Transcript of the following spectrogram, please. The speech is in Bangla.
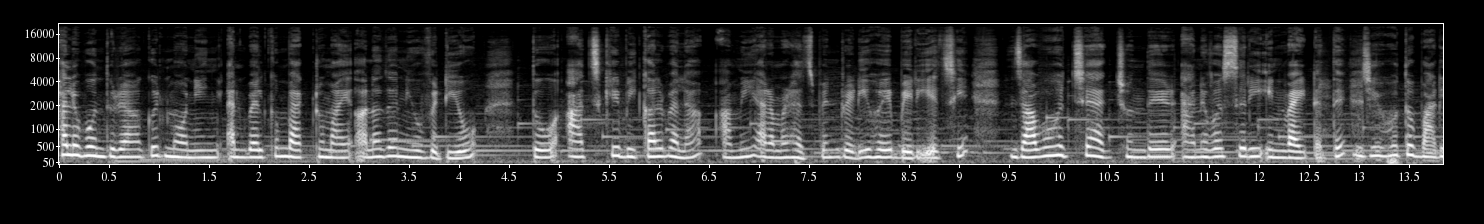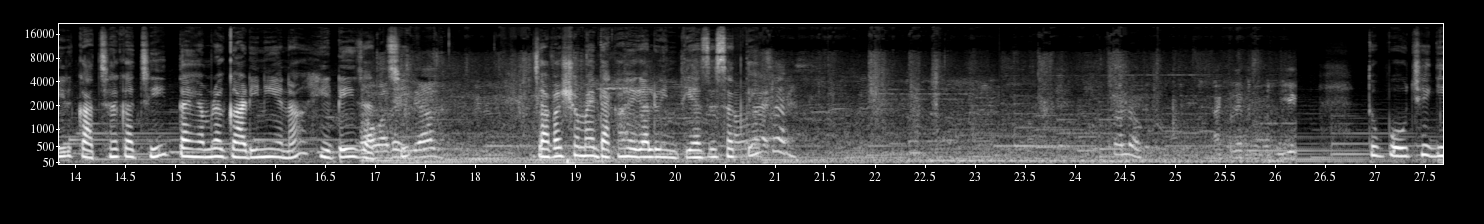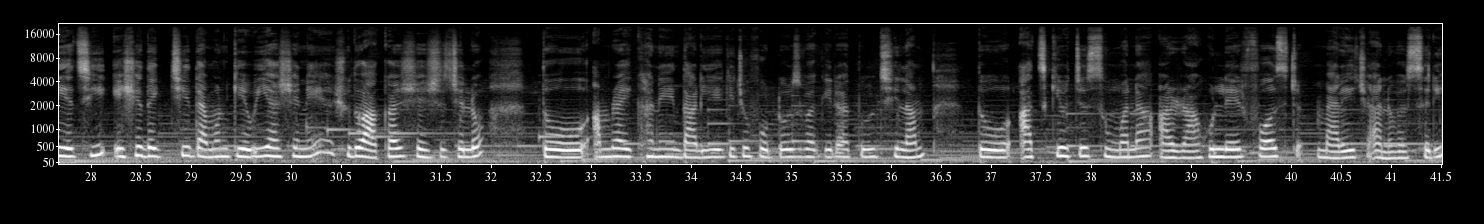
হ্যালো বন্ধুরা good morning and welcome back to my another new video তো আজকে বিকালবেলা আমি আর আমার হাজব্যান্ড রেডি হয়ে বেরিয়েছি। যাব হচ্ছে একজনদের অ্যানিভার্সারি ইনভাইটাতে যেহেতু বাড়ির কাছাকাছি তাই আমরা গাড়ি নিয়ে না হেঁটেই যাচ্ছি। যাবার সময় দেখা হয়ে গেল ইমতিয়াজের সাথে। তো পৌঁছে গিয়েছি এসে দেখছি তেমন কেউই আসেনি শুধু আকাশ এসেছিল। তো আমরা এখানে দাঁড়িয়ে কিছু ফটোজ বাকিরা তুলছিলাম। তো আজকে হচ্ছে সুমনা আর রাহুলের ফার্স্ট ম্যারেজ অ্যানিভার্সারি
